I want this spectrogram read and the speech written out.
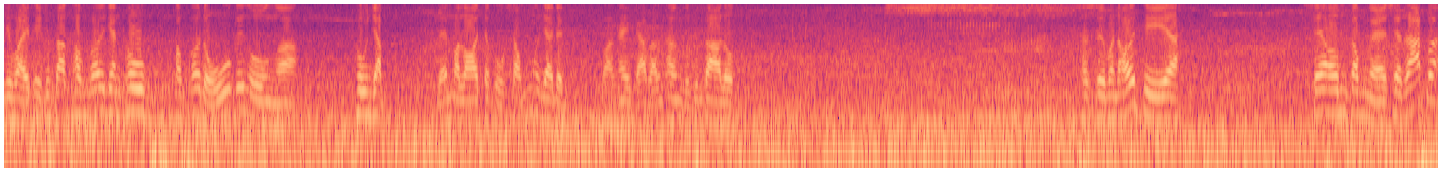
như vậy thì chúng ta không có doanh thu không có đủ cái nguồn à, thu nhập để mà lo cho cuộc sống của gia đình và ngay cả bản thân của chúng ta luôn. Thật sự mà nói thì à, xe ôm công nghệ xe ráp á,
